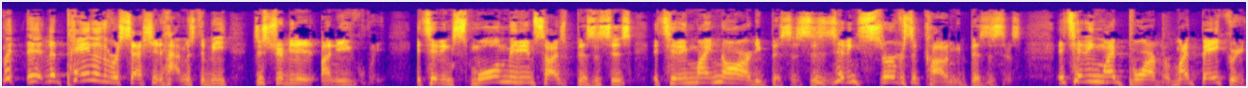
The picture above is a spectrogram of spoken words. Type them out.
But the pain of the recession happens to be distributed unequally. It's hitting small medium sized businesses. It's hitting minority businesses. It's hitting service economy businesses. It's hitting my barber, my bakery,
